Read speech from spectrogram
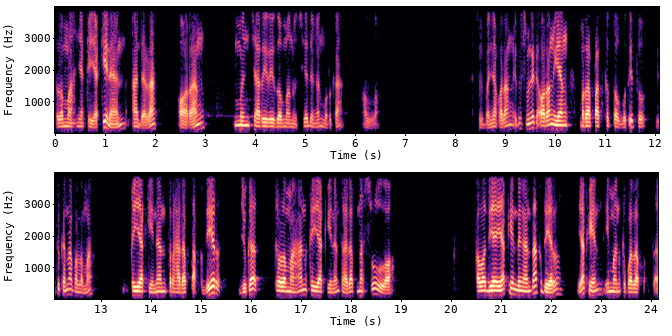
lemahnya keyakinan adalah orang mencari ridho manusia dengan murka Allah. Sebanyak orang itu sebenarnya orang yang merapat ke togut itu, itu karena apa lemah? Keyakinan terhadap takdir, juga kelemahan keyakinan terhadap Nasrullah. Kalau dia yakin dengan takdir, yakin iman kepada e,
